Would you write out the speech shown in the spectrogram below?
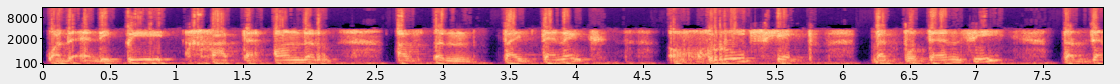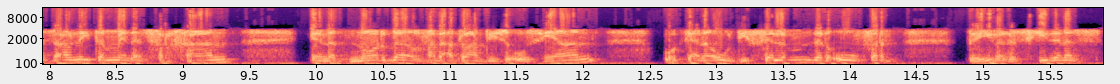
Want de NDP gaat onder als een Titanic, een groot schip met potentie, dat desalniettemin is vergaan in het noorden van de Atlantische Oceaan. We kennen ook die film erover. De hele geschiedenis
